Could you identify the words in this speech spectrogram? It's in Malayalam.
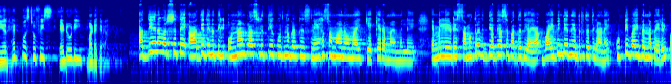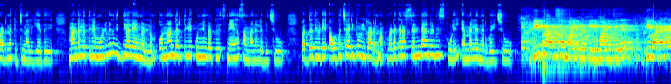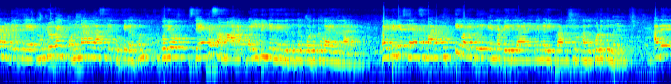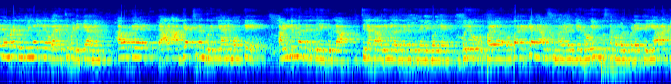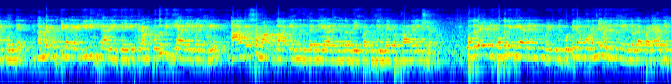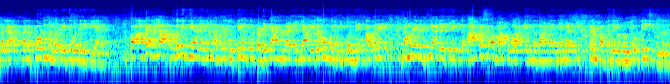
near head post office Edodi Vadagara. അധ്യയന വർഷത്തെ ആദ്യ ദിനത്തിൽ ഒന്നാം ക്ലാസ്സിലെത്തിയ കുരുന്നുകൾക്ക് സ്നേഹസമ്മാനവുമായി K K Rama M L A. M L എയുടെ സമഗ്ര വിദ്യാഭ്യാസ പദ്ധതിയായ വൈബിന്റെ നേതൃത്വത്തിലാണ് കുട്ടി വൈബ് എന്ന പേരിൽ പഠന കിറ്റ് നൽകിയത്. മണ്ഡലത്തിലെ മുഴുവൻ വിദ്യാലയങ്ങളിലും ഒന്നാം തരത്തിലെ കുഞ്ഞുങ്ങൾക്ക് സ്നേഹസമ്മാനം ലഭിച്ചു. പദ്ധതിയുടെ ഔപചാരിക ഉദ്ഘാടനം വടകര സെന്റ് ആന്റണി സ്കൂളിൽ എം നിർവഹിച്ചു. ഈ പ്രാവശ്യം വൈബ് തീരുമാനിച്ചത് ഈ വടകര മണ്ഡലത്തിലെ മുഴുവൻ ഒന്നാം ക്ലാസ്സിലെ കുട്ടികൾക്കും ഒരു സ്നേഹ സമ്മാനം വൈബിന്റെ നേതൃത്വത്തിൽ കൊടുക്കുക എന്നതാണ്. വൈബിന്റെ സ്നേഹ സമ്മാനം കുട്ടി വൈബ് എന്ന പേരിലാണ് ഞങ്ങൾ ഈ പ്രാവശ്യം അത് കൊടുക്കുന്നത്. അത് നമ്മുടെ കുഞ്ഞുങ്ങൾക്ക് വരച്ചു പഠിക്കാനും അവർക്ക് ആദ്യാക്ഷരം കുറിക്കാനും ഒക്കെ അഴിയുന്ന തരത്തിലേക്കുള്ള ചില കാര്യങ്ങൾ അതിനകത്ത് നൽകിക്കൊണ്ട് ഒരു വരയ്ക്കാൻ ആവശ്യമായ അതിന്റെ ഡ്രോയിങ് പുസ്തകം ഉൾപ്പെടെ തയ്യാറാക്കിക്കൊണ്ട് നമ്മുടെ കുട്ടികളെ ഈ വിദ്യാലയത്തിലേക്ക് ഇത്തരം പൊതുവിദ്യാലയങ്ങളിലേക്ക് ആകർഷമാക്കുക എന്നത് തന്നെയാണ് ഞങ്ങളുടെ ഈ പദ്ധതിയുടെ പ്രധാന ലക്ഷ്യം. പൊതുവെ പൊതുവിദ്യാലയങ്ങൾക്ക് കുട്ടികൾ കുറഞ്ഞു വരുന്നു എന്നുള്ള പരാതി പല പലപ്പോഴും നമ്മൾ കേട്ടുകൊണ്ടിരിക്കുകയാണ്. അപ്പൊ അതല്ല പൊതുവിദ്യാലയങ്ങൾ നമ്മുടെ കുട്ടികൾക്ക് പഠിക്കാനുള്ള എല്ലാ ഇടവും ഒരുക്കിക്കൊണ്ട് അവരെ നമ്മുടെ വിദ്യാലയത്തിലേക്ക് ആകർഷകമാക്കുക എന്നതാണ് ഞങ്ങൾ ഇത്തരം പദ്ധതികൾ കൊണ്ട് ഉദ്ദേശിക്കുന്നത്.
